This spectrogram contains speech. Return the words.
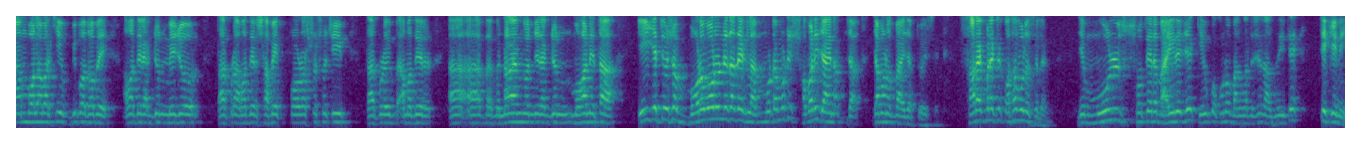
নাম বলা আবার কি বিপদ হবে, আমাদের একজন মেজর, তারপরে আমাদের সাবেক পররাষ্ট্র সচিব, তারপরে আমাদের নারায়ণগঞ্জের একজন মহানেতা, এই জাতীয় সব বড় বড় নেতা দেখলাম, মোটামুটি সবারই যায় না জামানত বায়জাপ্ত হয়েছে। স্যার একবার একটা কথা বলেছিলেন যে মূল স্রোতের বাইরে যে কেউ কখনো বাংলাদেশের রাজনীতিতে টেকেনি।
